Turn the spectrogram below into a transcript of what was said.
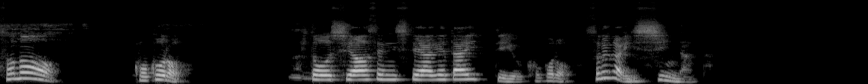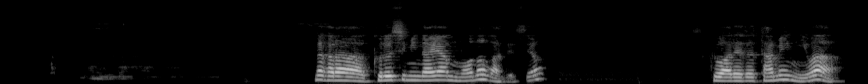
その心、人を幸せにしてあげたいっていう心、それが一心なんだ。だから苦しみ悩む者がですよ、救われるためには、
